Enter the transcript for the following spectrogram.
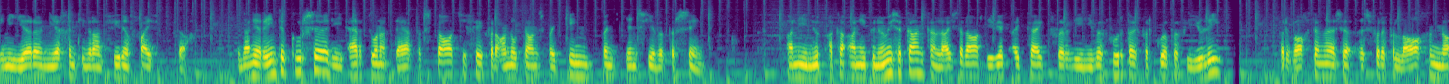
en die euro R19.54. En dan die rentekoerse, die R2030 staatsefek verhandel tans by 10.17%. Aan die aan die ekonomiese kant kan luisteraars die week uitkyk vir die nuwe voertuigverkope vir Julie. Verwagtinge is is vir 'n verlaging na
